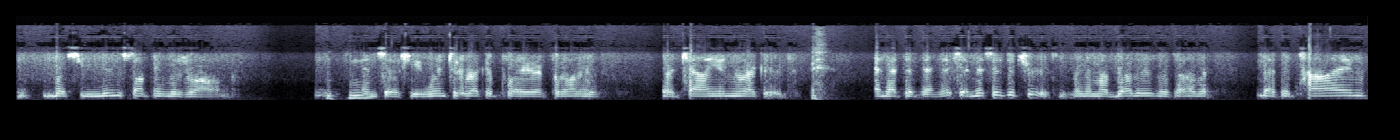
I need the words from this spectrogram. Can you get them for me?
but she knew something was wrong. Mhm. And so she went to the record player and put on her, her Italian record. and that and this and this is the truth. One of my brothers was all of at the time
